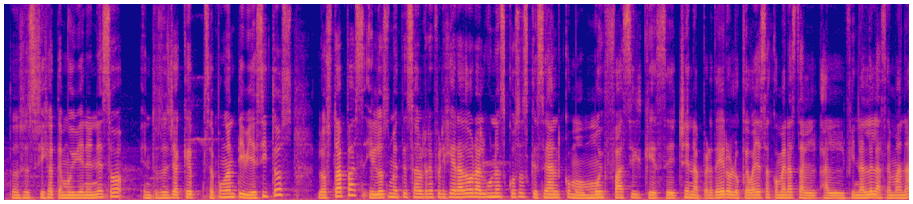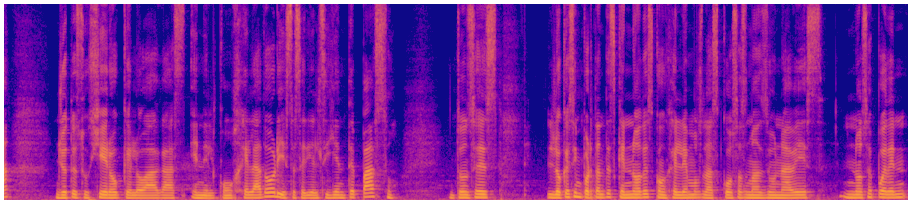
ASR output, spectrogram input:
Entonces fíjate muy bien en eso. Entonces ya que se pongan tibiecitos, los tapas y los metes al refrigerador. Algunas cosas que sean como muy fácil que se echen a perder o lo que vayas a comer hasta el al final de la semana, yo te sugiero que lo hagas en el congelador y este sería el siguiente paso. Entonces, lo que es importante es que no descongelemos las cosas más de una vez no se pueden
